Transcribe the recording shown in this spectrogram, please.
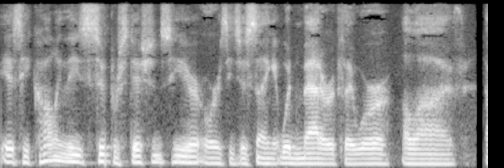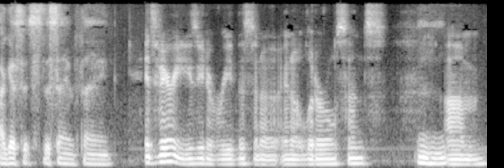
Is he calling these superstitions here, or is he just saying it wouldn't matter if they were alive? I guess it's the same thing. It's very easy to read this in a in a literal sense. hmm Um,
